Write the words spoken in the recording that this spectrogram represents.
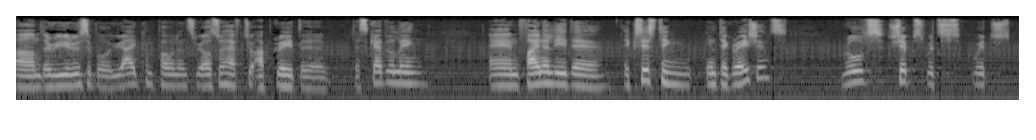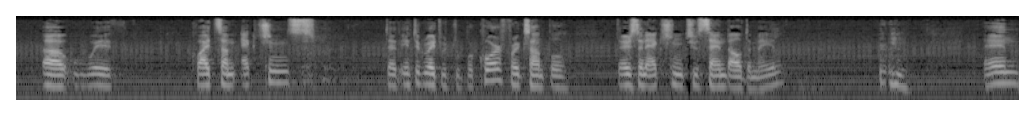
um, the reusable UI components. We also have to upgrade the, the scheduling, and finally the existing integrations, rules, ships, which, which uh, with quite some actions that integrate with Drupal core. For example, there's an action to send out a mail. and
